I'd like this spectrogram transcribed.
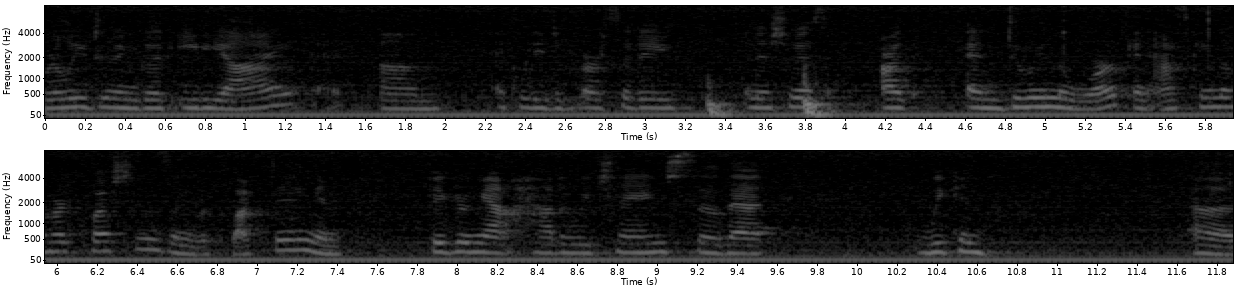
really doing good EDI, um, equity, diversity initiatives, are, and doing the work and asking the hard questions and reflecting and figuring out how do we change so that we can, uh,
